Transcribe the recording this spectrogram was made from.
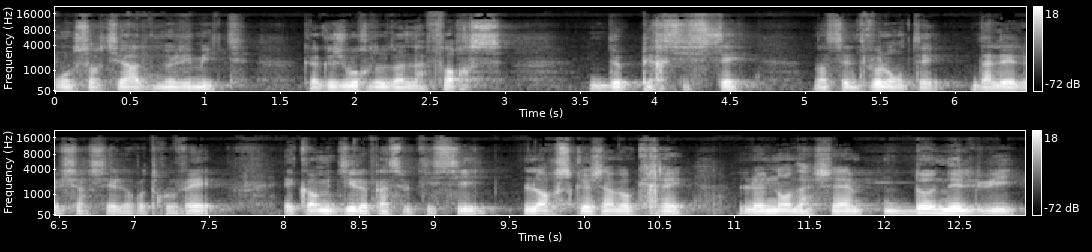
où on sortira de nos limites. Quelques jours nous donne la force de persister dans cette volonté d'aller le chercher, le retrouver. Et comme dit le Pasuk ici, lorsque j'invoquerai le nom d'Hachem, donnez-lui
